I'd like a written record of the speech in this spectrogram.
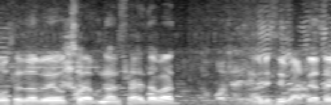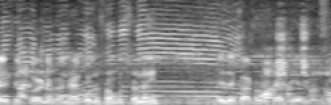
বসে যাবে হচ্ছে আপনার সায়দাবাদ। রিসিভ হাতে হাতে রিসিভ করে নেবেন হ্যাঁ কোনো সমস্যা নেই। এই যে কার্টুনটা দিয়ে দিচ্ছি।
